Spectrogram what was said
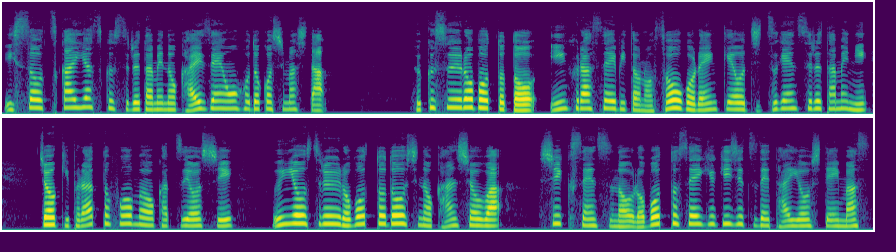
一層使いやすくするための改善を施しました。複数ロボットとインフラ整備との相互連携を実現するために上記プラットフォームを活用し運用するロボット同士の干渉はシークセンスのロボット制御技術で対応しています。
